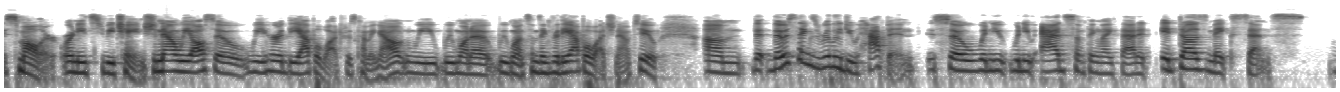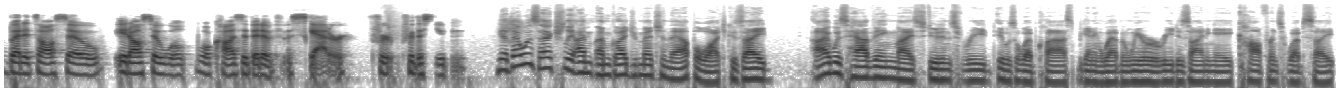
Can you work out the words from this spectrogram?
smaller or needs to be changed. And now we also we heard the Apple Watch was coming out, and we we want to we want something for the Apple Watch now too. Um, that those things really do happen. So when you when you add something like that, it it does make sense, but it's also it also will will cause a bit of a scatter for for the student. Yeah, that was actually I'm I'm glad you mentioned the Apple Watch because I I was having my students read. It was a web class, beginning web, and we were redesigning a conference website.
